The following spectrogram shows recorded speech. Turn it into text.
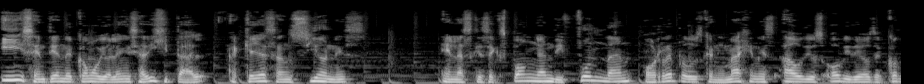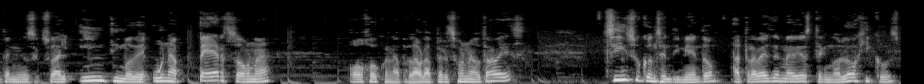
Y se entiende como violencia digital aquellas sanciones en las que se expongan, difundan o reproduzcan imágenes, audios o videos de contenido sexual íntimo de una persona, ojo con la palabra persona otra vez, sin su consentimiento a través de medios tecnológicos,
